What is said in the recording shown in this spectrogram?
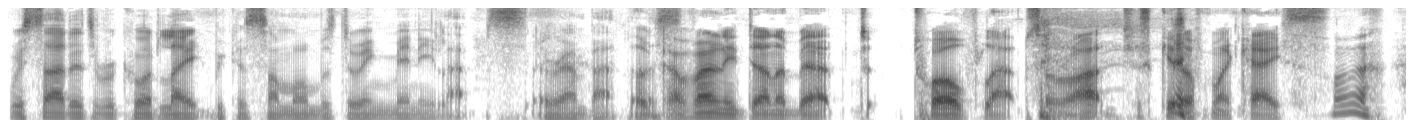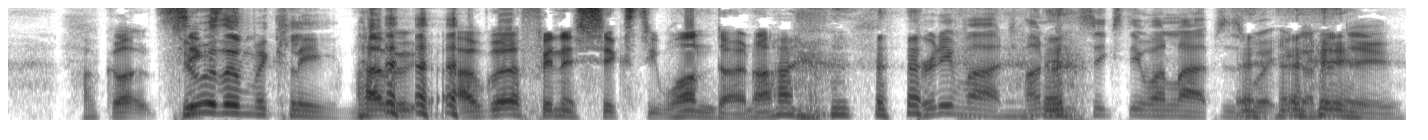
we started to record late because someone was doing many laps around Bathurst. Look, I've only done about t- 12 laps, all right? Just get off my case. I've got Two six, of them are clean. I've, I've got to finish 61, don't I? Pretty much, 161 laps is what you got to do.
